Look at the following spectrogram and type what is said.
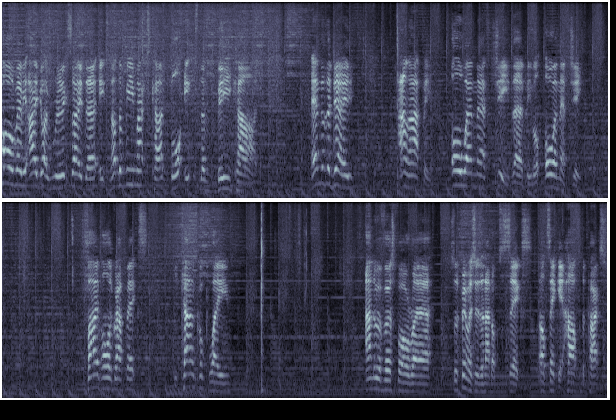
Oh baby, I got really excited there. It's not the VMAX card, but it's the V card. End of the day, I'm happy. OMFG there, people. OMFG. Five holographics. You can't complain. And a reverse for rare. So it pretty much is an add up to six. I'll take it. Half of the packs,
